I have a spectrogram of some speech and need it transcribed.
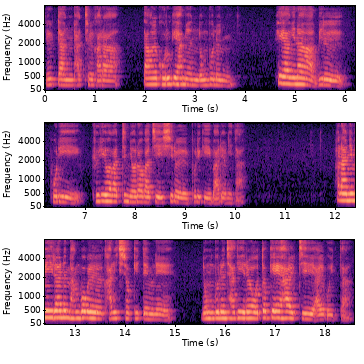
일단 밭을 갈아 땅을 고르게 하면 농부는 회양이나 밀, 보리, 규리와 같은 여러 가지 씨를 뿌리기 마련이다. 하나님이 일하는 방법을 가르치셨기 때문에 농부는 자기 일을 어떻게 해야 할지 알고 있다.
